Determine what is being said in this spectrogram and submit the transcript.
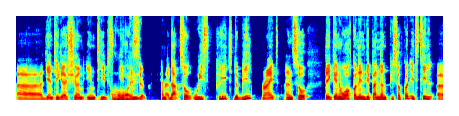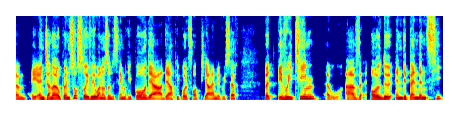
Uh, the integration in Teams Oh, is handled by Canada. So we split the bill, right? And so they can work on independent piece of code. It's still um, a internal open source, so everyone is on the same repo. There are there are people for PR and every stuff, but every team uh, have all the independency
